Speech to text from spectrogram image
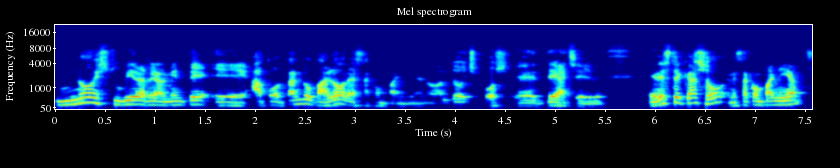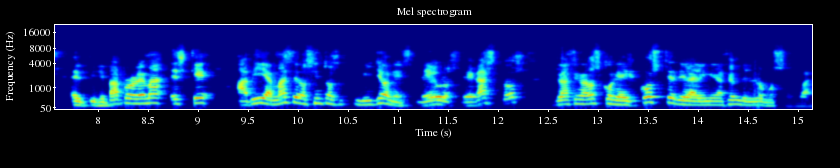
no estuviera realmente eh, aportando valor a esta compañía, ¿no? al Deutsche Post eh, DHL. En este caso, en esta compañía, el principal problema es que había más de 200 millones de euros de gastos relacionados con el coste de la eliminación del nuevo software.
